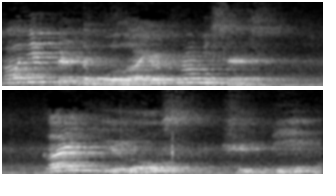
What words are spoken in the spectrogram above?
How dependable are your promises? Kind heroes should be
